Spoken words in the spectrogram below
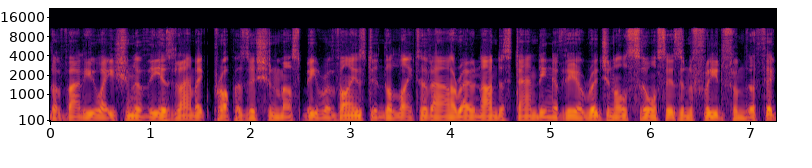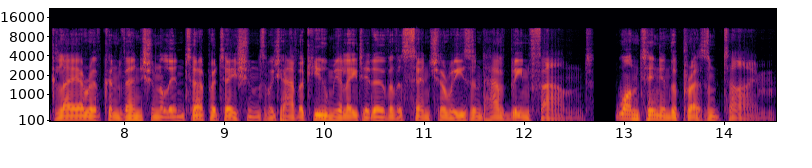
the valuation of the Islamic proposition must be revised in the light of our own understanding of the original sources and freed from the thick layer of conventional interpretations which have accumulated over the centuries and have been found wanting in the present time.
